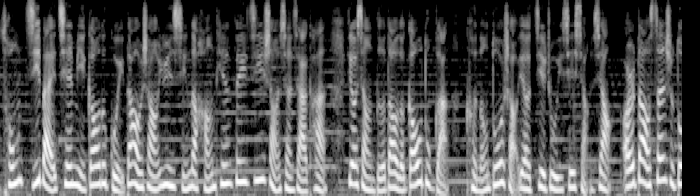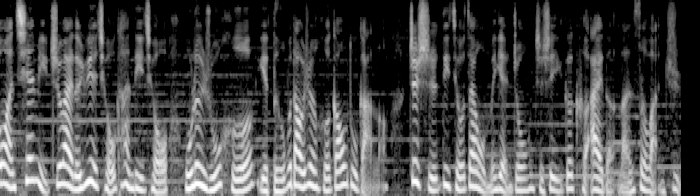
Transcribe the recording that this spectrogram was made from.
从几百千米高的轨道上运行的航天飞机上向下看，要想得到的高度感，可能多少要借助一些想象；而到三十多万千米之外的月球看地球，无论如何也得不到任何高度感了。这时，地球在我们眼中只是一个可爱的蓝色玩具。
